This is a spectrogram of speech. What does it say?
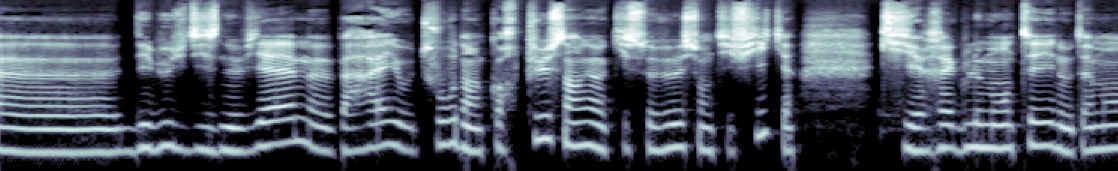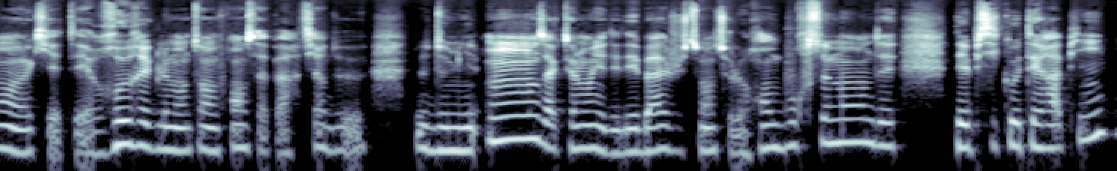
euh, début du 19e, euh, pareil, autour d'un corpus hein, qui se veut scientifique, qui est réglementé, notamment euh, qui a été re-réglementé en France à partir de, 2011. Actuellement, il y a des débats justement sur le remboursement des, psychothérapies.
